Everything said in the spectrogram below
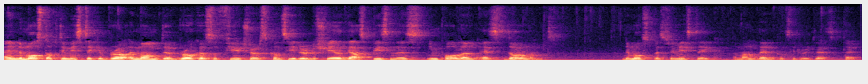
And the most optimistic among the brokers of futures consider the shale gas business in Poland as dormant. The most pessimistic among them consider it as dead.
